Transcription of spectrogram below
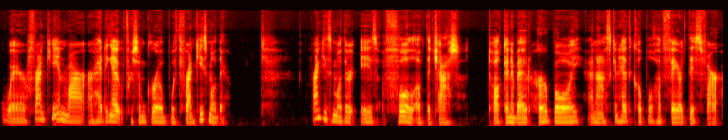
where Frankie and Mar are heading out for some grub with Frankie's mother. Frankie's mother is full of the chat, talking about her boy and asking how the couple have fared this far.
